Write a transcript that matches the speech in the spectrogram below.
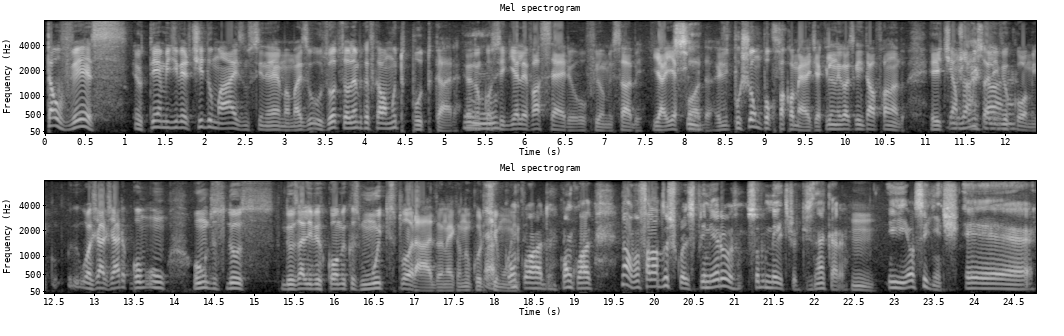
Talvez eu tenha me divertido mais no cinema, mas os outros eu lembro que eu ficava muito puto, cara. Eu uhum. não conseguia levar a sério o filme, sabe? E aí é Sim. foda. Ele puxou um pouco pra comédia, aquele negócio que a gente tava falando. Ele tinha muito Jar, alívio né? cômico. O Jar Jar como um, um dos, dos, dos alívios cômicos muito explorado, né? Que eu não curti é, muito. Concordo, concordo. Não, vou falar duas coisas. Primeiro, sobre Matrix, né, cara? Hum. E é o seguinte, é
